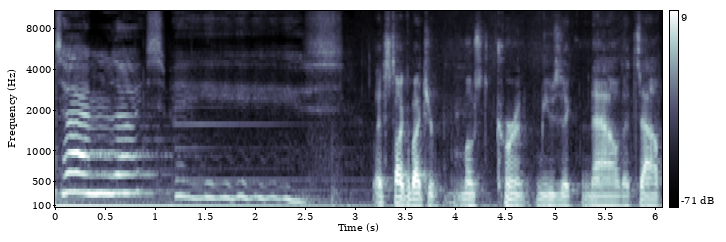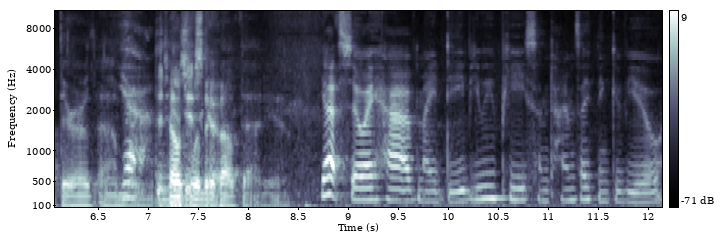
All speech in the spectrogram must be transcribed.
sometimes I space. Let's talk about your most current music now that's out there. Um, Yeah. The Tell us a little bit about that. Yeah. Yeah, so I have my debut EP, Sometimes I Think of You,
